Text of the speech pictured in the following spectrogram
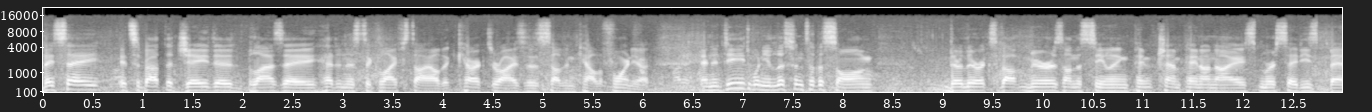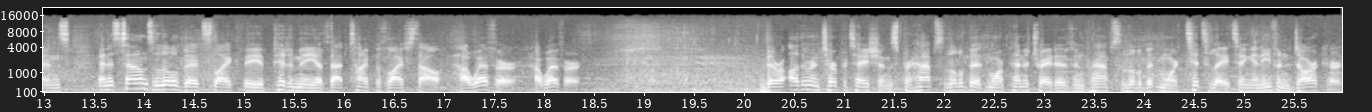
They say it's about the jaded, blasé, hedonistic lifestyle that characterizes Southern California. And indeed, when you listen to the song, their lyrics about mirrors on the ceiling, pink champagne on ice, Mercedes Benz, and it sounds a little bit like the epitome of that type of lifestyle. However, however, there are other interpretations, perhaps a little bit more penetrative and perhaps a little bit more titillating and even darker.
